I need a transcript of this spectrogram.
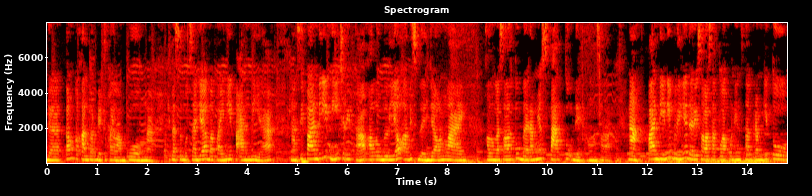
datang ke kantor bea cukai Lampung. Nah, kita sebut saja bapak ini Pak Andi ya. Nah, si Pak Andi ini cerita kalau beliau habis belanja online. Kalau nggak salah tuh barangnya sepatu deh kalau nggak salah. Nah, Pak Andi ini belinya dari salah satu akun Instagram gitu.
